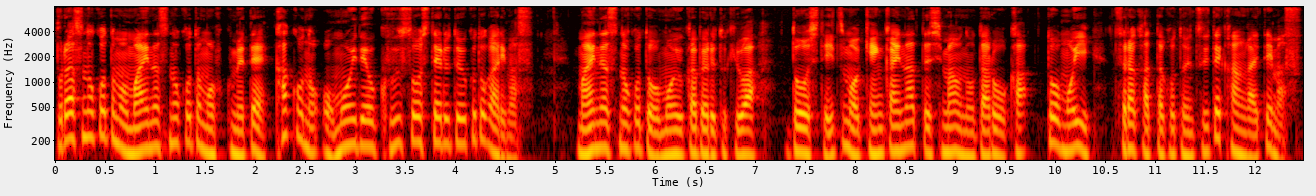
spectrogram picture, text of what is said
プラスのこともマイナスのことも含めて過去の思い出を空想しているということがあります。マイナスのことを思い浮かべるときはどうしていつも喧嘩になってしまうのだろうかと思い辛かったことについて考えています。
